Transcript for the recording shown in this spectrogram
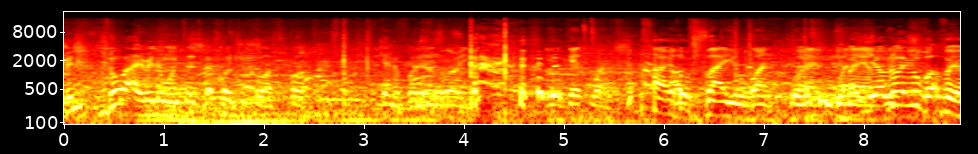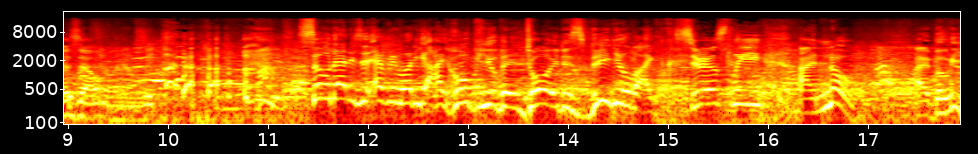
really, you know what I really wanted the country cloth for. Can't afford Don't worry. You'll get one. I I'll hope. buy you one when I, when I But you have am not even bought for yourself. So that is it everybody. I hope you've enjoyed this video. Like seriously, I know, I believe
